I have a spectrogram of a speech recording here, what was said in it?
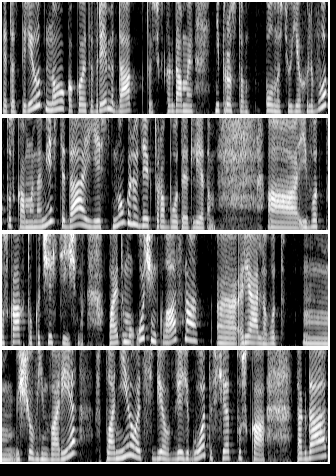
этот период, но какое-то время, да, то есть когда мы не просто полностью уехали в отпуск, а мы на месте, да, есть много людей, кто работает летом, а, и в отпусках только частично. Поэтому очень классно, э, реально, вот еще в январе спланировать себе весь год и все отпуска. Тогда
